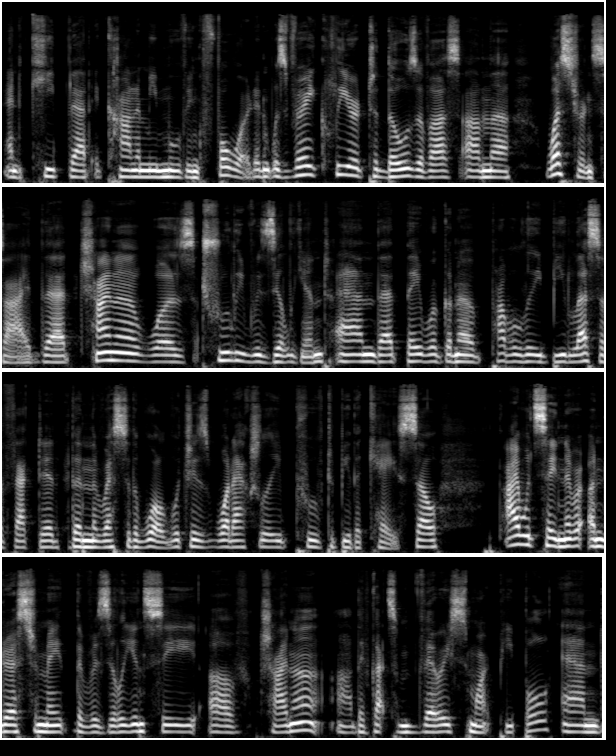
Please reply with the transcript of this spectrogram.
and keep that economy moving forward. And it was very clear to those of us on the Western side that China was truly resilient and that they were going to probably be less affected than the rest of the world, which is what actually proved to be the case. So I would say never underestimate the resiliency of China. Uh, they've got some very smart people and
